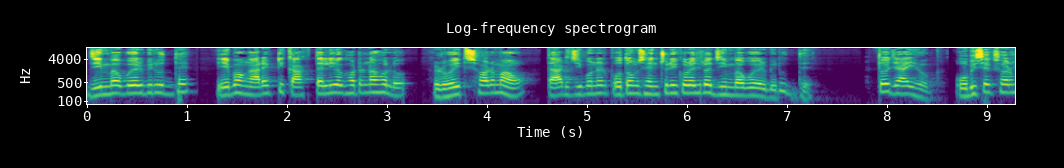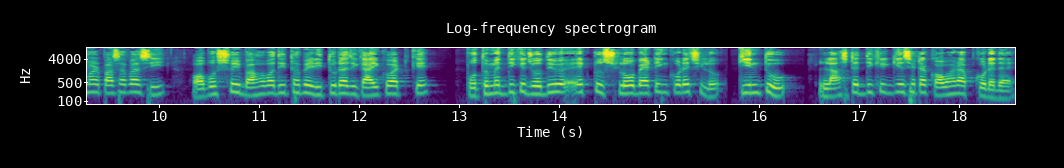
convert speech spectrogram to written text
জিম্বাবুয়ের বিরুদ্ধে এবং আরেকটি কাকতালীয় ঘটনা হলো, রোহিত শর্মাও তার জীবনের প্রথম সেঞ্চুরি করেছিল জিম্বাবুয়ের বিরুদ্ধে। তো যাই হোক, অভিষেক শর্মার পাশাপাশি অবশ্যই বাহবা দিতে হবে ঋতুরাজ গাইকোয়াডকে। প্রথমের দিকে যদিও একটু স্লো ব্যাটিং করেছিল, কিন্তু লাস্টের দিকে গিয়ে সেটা কভার আপ করে দেয়।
